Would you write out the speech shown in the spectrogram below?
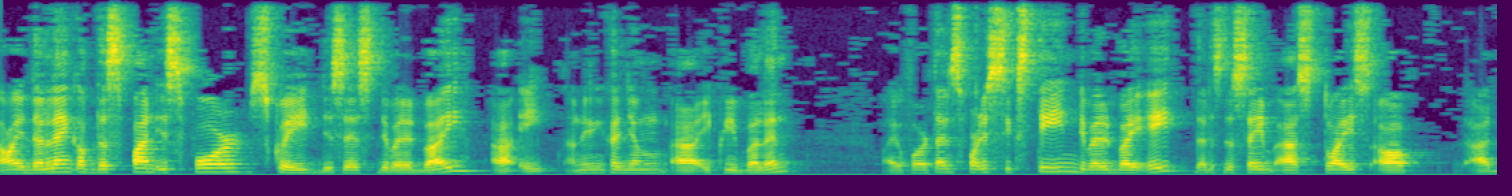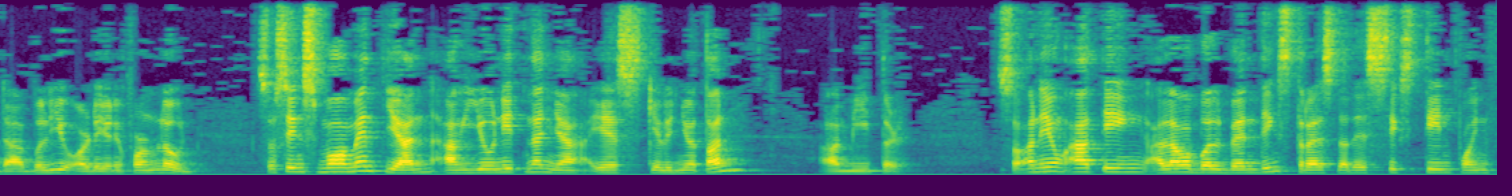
Okay, the length of the span is 4 squared. This is divided by uh, 8. Ano yung kanyang uh, equivalent? Okay, 4 times 4 is 16 divided by 8. That is the same as twice of uh, W or the uniform load. So since moment yan, ang unit na niya is kilonewton uh, meter. So ano yung ating allowable bending stress? That is 16.5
